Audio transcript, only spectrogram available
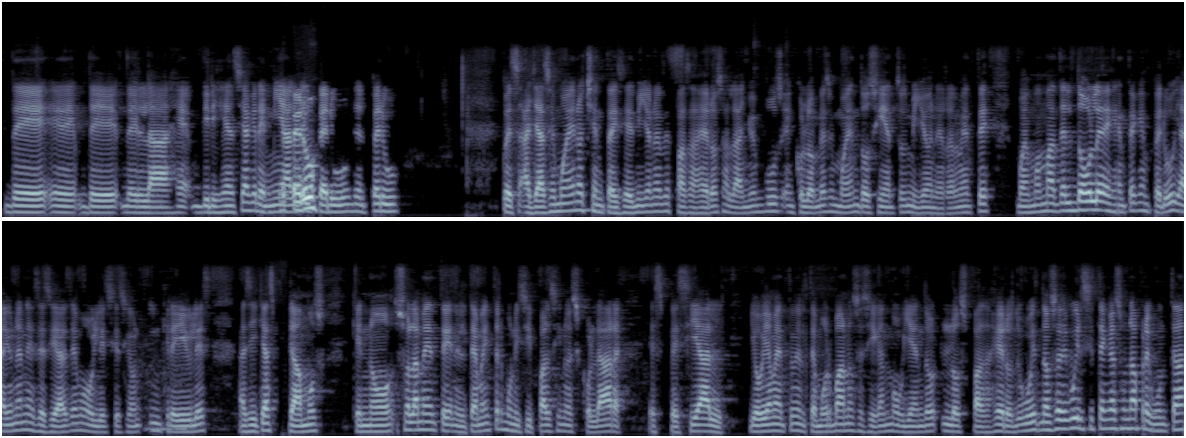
de, eh, de, la dirigencia gremial del Perú, del Perú pues allá se mueven 86 millones de pasajeros al año en bus, en Colombia se mueven 200 millones, realmente movemos más del doble de gente que en Perú y hay unas necesidades de movilización increíbles, así que aspiramos que no solamente en el tema intermunicipal, sino escolar, especial y obviamente en el tema urbano se sigan moviendo los pasajeros. No sé, Will, si tengas una pregunta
